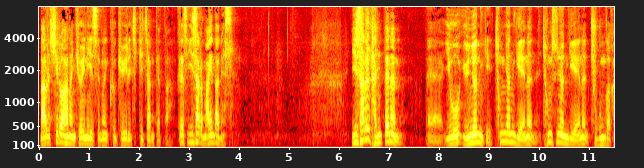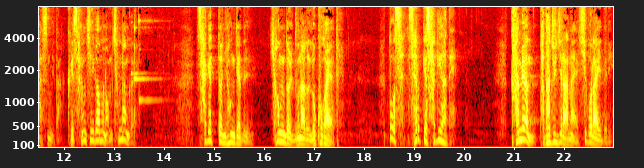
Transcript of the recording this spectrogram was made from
나를 싫어하는 교인이 있으면 그 교회를 지키지 않겠다. 그래서 이사를 많이 다녔어요. 이사를 다닐 때는 유, 유년기, 청년기에는, 청소년기에는 죽음과 같습니다. 그 상실감은 엄청난 거예요. 사귀었던 형제들, 형들, 누나들 놓고 가야 돼. 또 새, 새롭게 사귀어야 돼. 가면 받아주질 않아요. 시골 아이들이.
